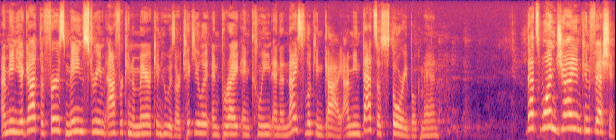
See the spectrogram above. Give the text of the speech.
I mean, you got the first mainstream African American who is articulate and bright and clean and a nice looking guy. I mean, that's a storybook, man. That's one giant confession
